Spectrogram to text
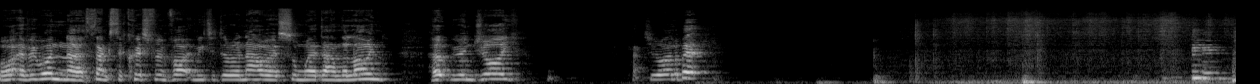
All right, everyone, uh, thanks to Chris for inviting me to do an hour somewhere down the line. Hope you enjoy. Catch you all in a bit.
